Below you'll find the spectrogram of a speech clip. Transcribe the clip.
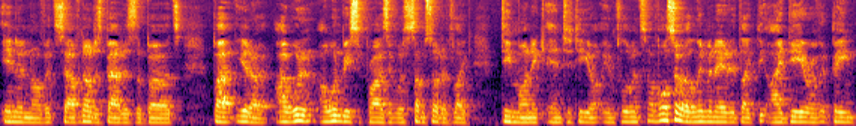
in and of itself. Not as bad as the birds, but you know, I wouldn't I wouldn't be surprised if it was some sort of like demonic entity or influence. I've also eliminated like the idea of it being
